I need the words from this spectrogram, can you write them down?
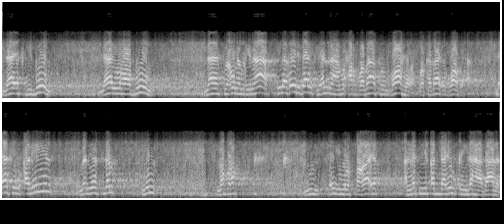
لا يكذبون لا يرابون لا يسمعون الغناء إلى غير ذلك لأنها محرمات ظاهرة وكبائر واضحة. لكن قليل من يسلم من نظرة من شيء من الصغائر التي قد لا يلقي لها بالا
